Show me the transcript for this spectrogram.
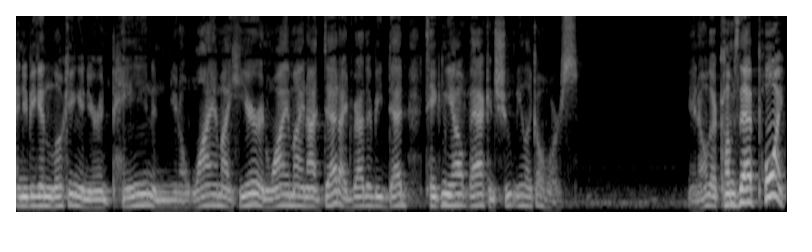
And you begin looking and you're in pain and, you know, why am I here and why am I not dead? I'd rather be dead. Take me out back and shoot me like a horse. You know, there comes that point.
